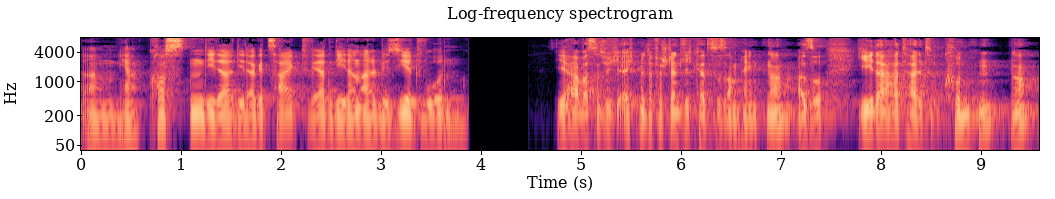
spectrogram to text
ähm, ja, Kosten, die da, die da gezeigt werden, die dann analysiert wurden. Ja, was natürlich echt mit der Verständlichkeit zusammenhängt. Ne? Also jeder hat halt Kunden, ne?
